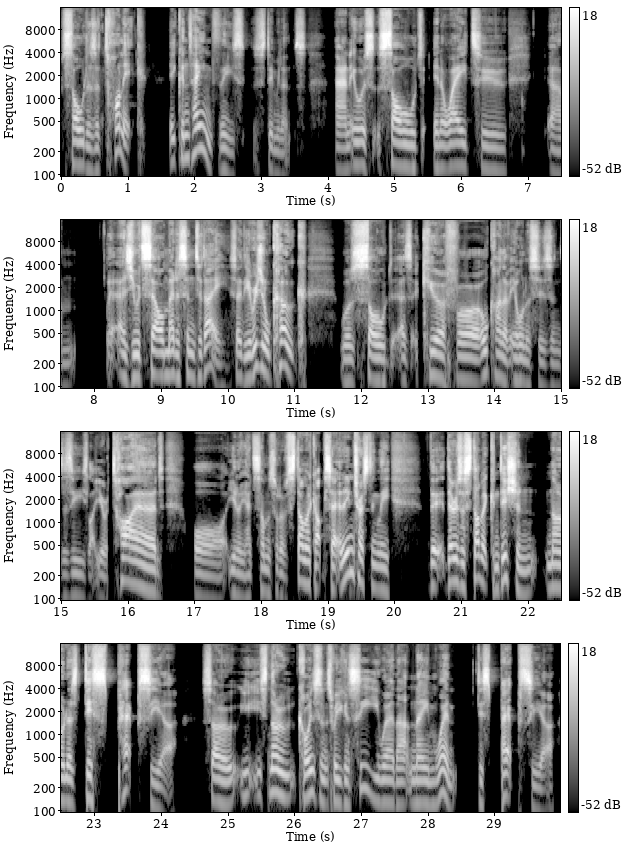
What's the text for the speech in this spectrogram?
sold as a tonic, it contained these stimulants, and it was sold in a way to, um, as you would sell medicine today. So the original Coke was sold as a cure for all kind of illnesses and disease, like you're tired or you know you had some sort of stomach upset. And interestingly, the, there is a stomach condition known as dyspepsia. So it's no coincidence where you can see where that name went, dyspepsia.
